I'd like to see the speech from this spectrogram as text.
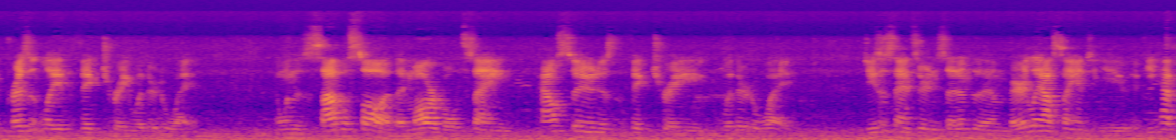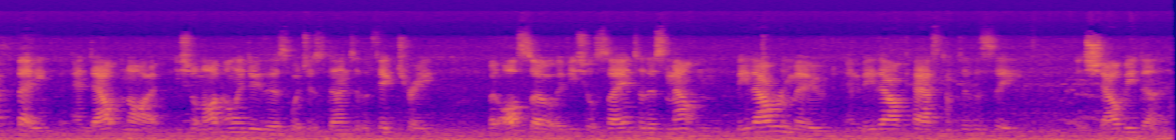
And presently the fig tree withered away. And when the disciples saw it, they marveled, saying, How soon is the fig tree withered away? Jesus answered and said unto them, Verily I say unto you, if ye have faith and doubt not, ye shall not only do this which is done to the fig tree, but also if ye shall say unto this mountain, Be thou removed, and be thou cast into the sea, it shall be done.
